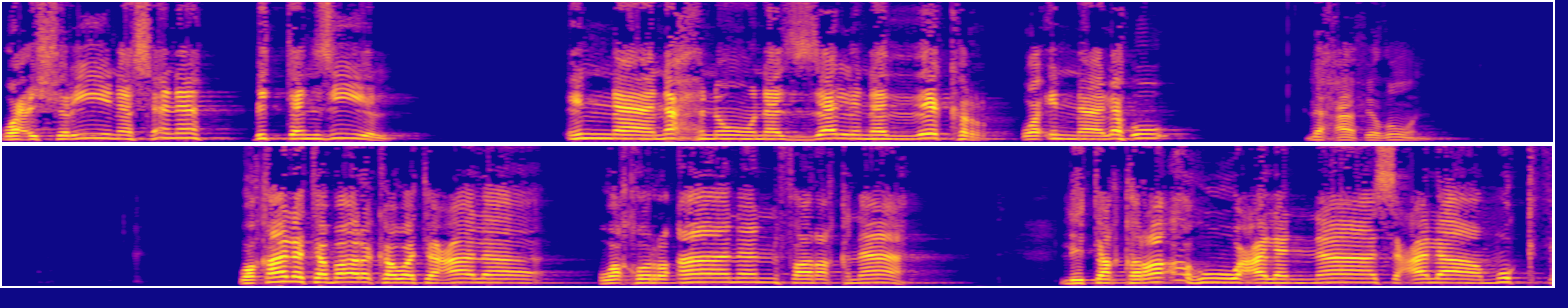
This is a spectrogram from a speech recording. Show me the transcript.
وعشرين سنة بالتنزيل. إنا نحن نزلنا الذكر وإنا له لحافظون. وقال تبارك وتعالى وقرآنا فرقناه لتقرأه على الناس على مكث.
